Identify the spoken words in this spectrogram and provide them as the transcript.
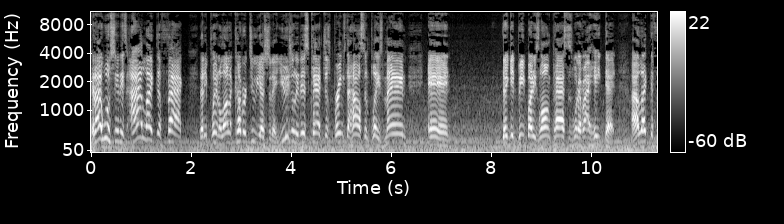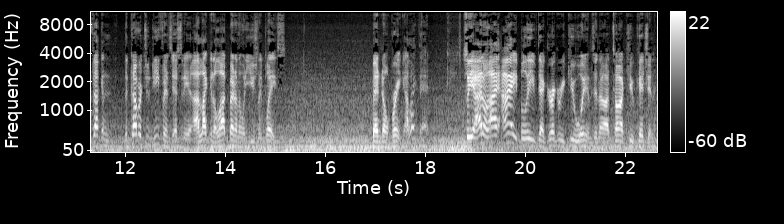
And I will say this: I like the fact that he played a lot of cover two yesterday. Usually, this cat just brings the house and plays man, and they get beat by these long passes, whatever. I hate that. I like the fucking the cover two defense yesterday. I liked it a lot better than what he usually plays. Bend don't break. I like that. So yeah, I don't. I, I believe that Gregory Q. Williams and uh, Todd Q. Kitchen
